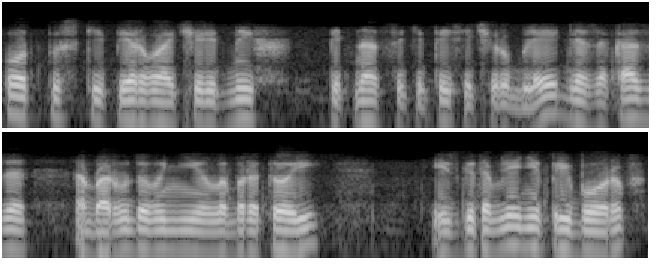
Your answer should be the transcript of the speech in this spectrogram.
отпуске первоочередных 15 тысяч рублей для заказа оборудования лабораторий, изготовления приборов,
